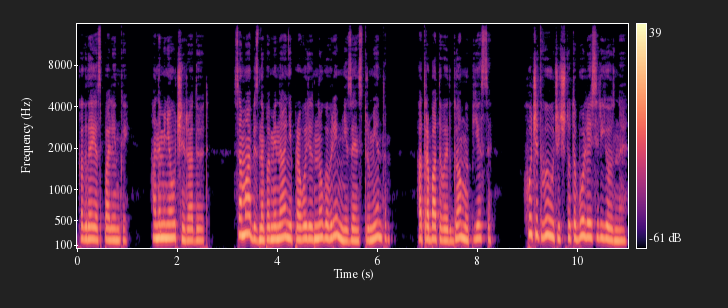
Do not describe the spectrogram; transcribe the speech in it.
когда я с Полинкой. Она меня очень радует. Сама без напоминаний проводит много времени за инструментом, отрабатывает гаммы, пьесы, хочет выучить что-то более серьезное.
